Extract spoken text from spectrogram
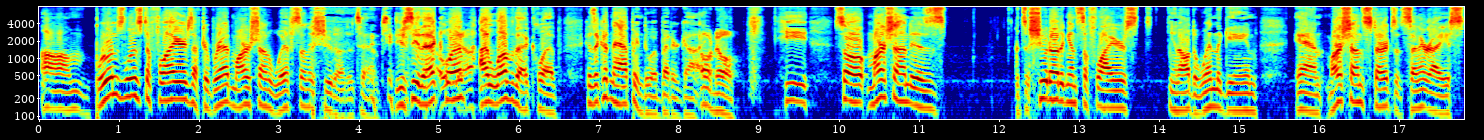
Um, Bruins lose to Flyers after Brad Marchand whiffs on a shootout attempt. Do you see that Oh, clip? yeah. I love that clip because it couldn't happen to a better guy Oh, no. he so Marchand is it's a shootout against the Flyers, you know, to win the game, and Marchand starts at center ice,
